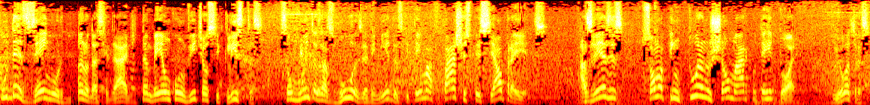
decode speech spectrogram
O desenho urbano da cidade também é um convite aos ciclistas. São muitas as ruas e avenidas que têm uma faixa especial para eles. Às vezes, só uma pintura no chão marca o território. Em outras,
